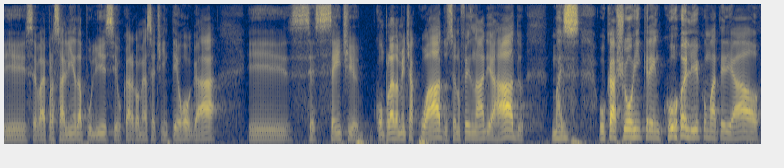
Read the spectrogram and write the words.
E você vai para a salinha da polícia e o cara começa a te interrogar e você se sente completamente acuado, você não fez nada errado mas o cachorro encrencou ali com o material,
